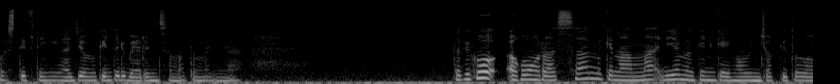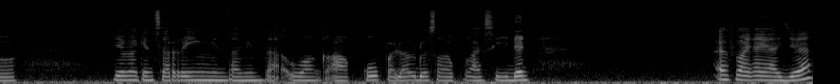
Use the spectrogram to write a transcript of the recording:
positive thinking aja mungkin tuh dibayarin sama temannya tapi kok aku ngerasa makin lama dia makin kayak ngelunjak gitu loh. Dia makin sering minta-minta uang ke aku padahal udah selalu aku kasih. Dan FYI aja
